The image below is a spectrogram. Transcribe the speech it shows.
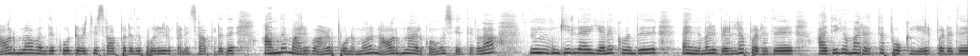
நார்மலாக வந்து கூட்டு வச்சு சாப்பிட்றது பொரியல் பண்ணி சாப்பிட்றது அந்த மாதிரி வாழைப்பூ நம்ம நார்மலாக இருக்கவங்க சேர்த்துக்கலாம். இல்லை எனக்கு வந்து இந்த மாதிரி வெள்ளப்படுது அதிகமாக ரத்தப்போக்கு ஏற்படுது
